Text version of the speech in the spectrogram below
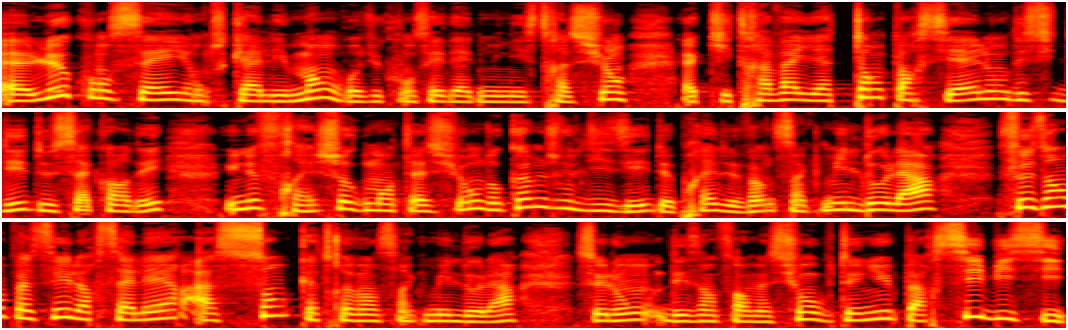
le conseil, en tout cas les membres du conseil d'administration euh, qui travaillent à temps partiel ont décidé de s'accorder une fraîche augmentation. Donc, comme je vous le disais, de près de 25 000 dollars, faisant passer leur salaire à 185 000 dollars selon des informations obtenues par CBC.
